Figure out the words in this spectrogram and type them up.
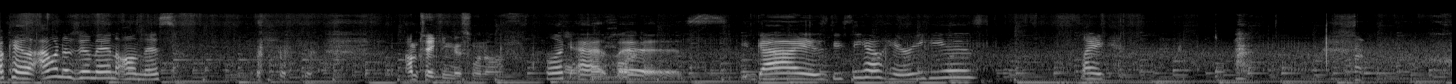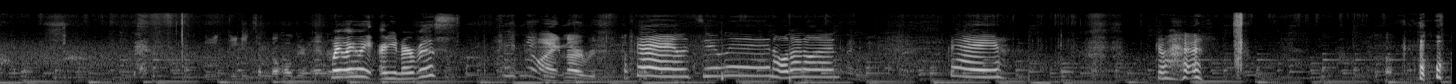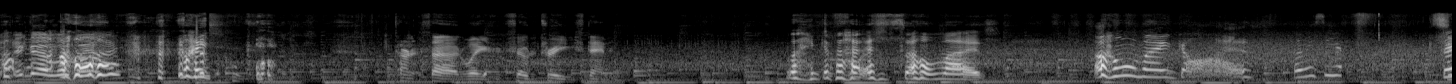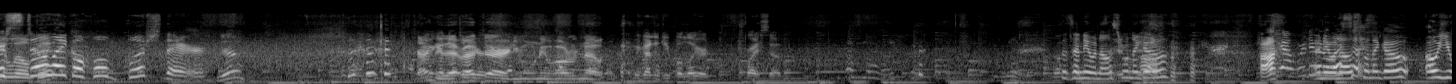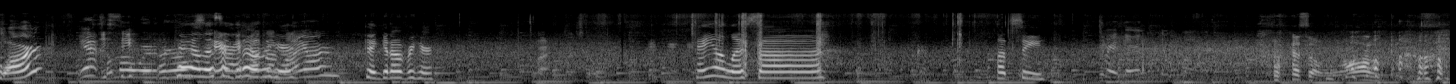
Okay, I want to zoom in on this. I'm taking this one off. Look oh, at this. You guys, do you see how hairy he is? Like, Do you need someone to hold your hand? wait, wait, wait. Are you nervous? No, I ain't nervous. Okay, let's zoom in. Hold on, hold on. Okay. Go ahead. It got a little Oh my Turn it sideways and show the tree standing. Like that is so much. Oh my gosh. Let me see your. See There's still bit. like a whole bush there. Yeah. I can you that right there and you won't even hardly know it. We got to do below your tricep. Does anyone else want to go? Yeah, we're doing Anyone else want to go? Oh, you are? Yeah, you see? Okay, Alyssa, Hair get have over here. my arm. Okay, get over here. Alright, let's go. Okay, Alyssa. Let's see. Right. That's a long.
